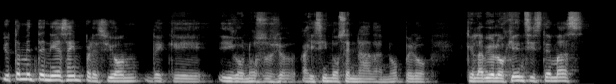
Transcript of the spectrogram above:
Yo también tenía esa impresión de que, digo, no ahí sí no sé nada, ¿no? Pero que la biología en sistemas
